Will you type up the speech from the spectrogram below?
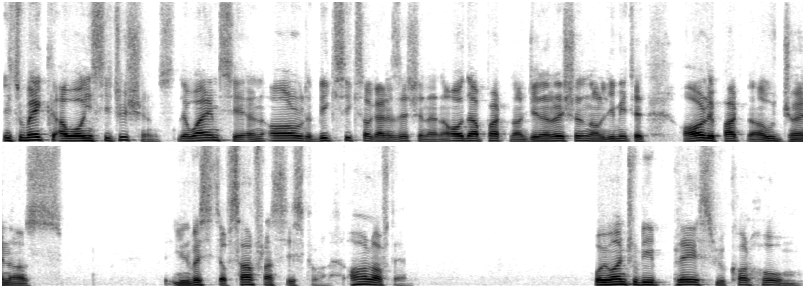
is to make our institutions, the YMCA and all the big six organizations and other partners, Generation Unlimited, all the partners who join us, University of San Francisco, all of them. We want to be a place you call home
